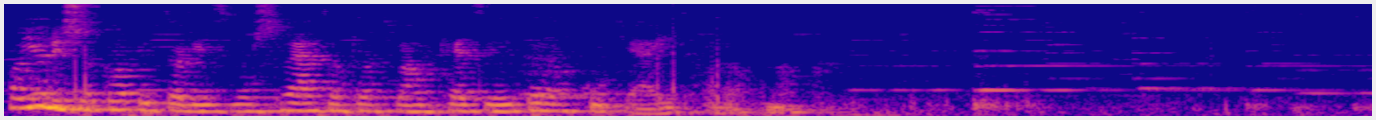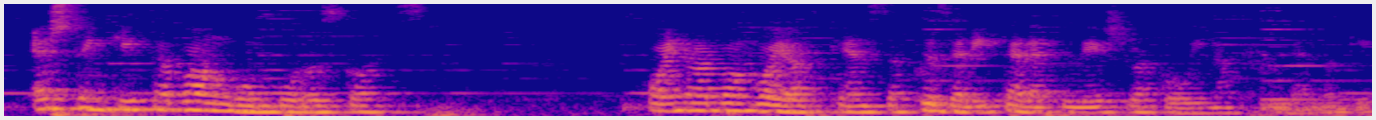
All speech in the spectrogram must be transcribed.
Ha jön is a kapitalizmus láthatatlan kezébe, a kutyáit harapnak. Esténként a vangon borozgatsz. Hajnalban vajat kensz a közeli település lakóinak füle mögé.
